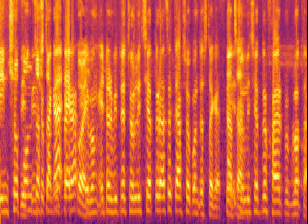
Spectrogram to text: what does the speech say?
তিনশো পঞ্চাশ 350 টাকা এক কয়েল এবং এটার ভিতরে চল্লিশ ছিয়াত্তর আছে চারশো পঞ্চাশ টাকা। আচ্ছা। চল্লিশ ছিয়াত্তর ফায়ার প্রুফ লতা।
